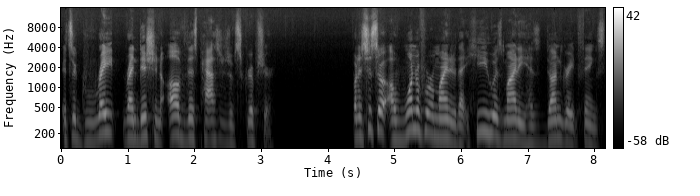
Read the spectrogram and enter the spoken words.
it's a great rendition of this passage of Scripture. But it's just a, a wonderful reminder that He who is mighty has done great things.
